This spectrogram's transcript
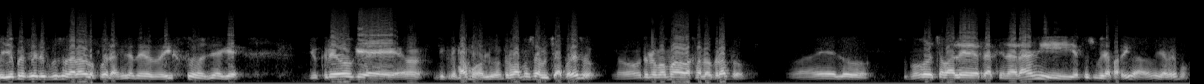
Incluso yo prefiero incluso ganarlo fuera, fíjate lo que digo. O sea que yo creo que, bueno, yo creo, vamos, nosotros vamos a luchar por eso. Nosotros no vamos a bajar los brazos. Ver, lo- supongo que los chavales reaccionarán y esto subirá para arriba, ¿no? ya veremos.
